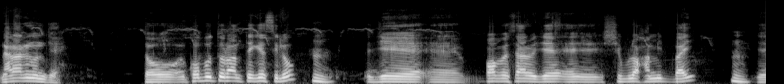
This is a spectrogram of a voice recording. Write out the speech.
নারায়ণগঞ্জে। তো কবুতর আনতে গেছিল। যে প্রফেসর ওই যে শিবুল হামিদ ভাই। যে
